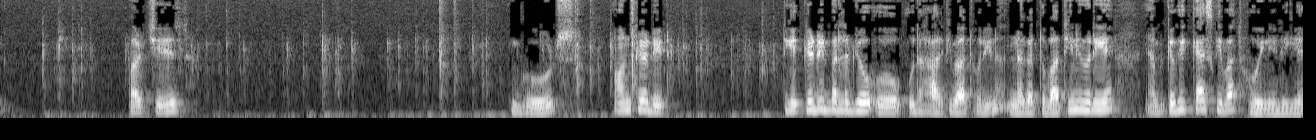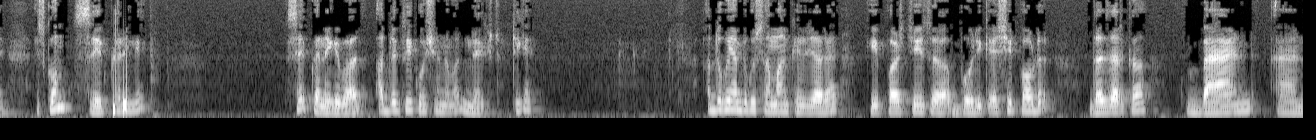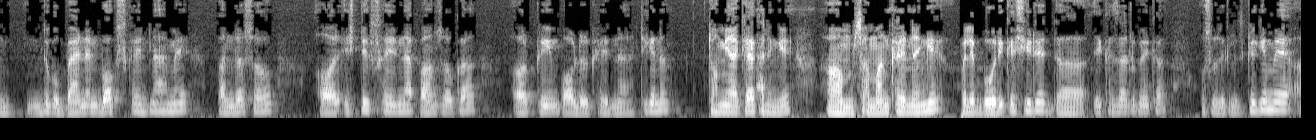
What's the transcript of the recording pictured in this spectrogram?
purchase goods on credit ठीक है क्रेडिट मतलब जो उधार की बात हो रही है ना, नगद तो बात ही नहीं हो रही है, यहाँ पर क्योंकि कैश की बात हो ही नहीं रही है। इसको हम सेव करेंगे। सेव करने के बाद, अब देखते हैं क्वेश्चन नंबर नेक्स्ट ठीक है? अब देखो, यहाँ पे कुछ सामान खरीदा जा रहा है, कि परचेज बोरिक एसिड पाउडर दस हज़ार का बैंड एंड देखो बैंड एंड बॉक्स खरीदना है हमें पंद्रह सौ और स्टिक्स खरीदना है पाँच सौ का और क्रीम पाउडर खरीदना है, ठीक है ना? तो हम यहाँ क्या करेंगे? हम सामान खरीदेंगे। पहले बोरिक एसिड है एक हज़ार रुपये का, उसको देख लीजिए क्योंकि हमें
